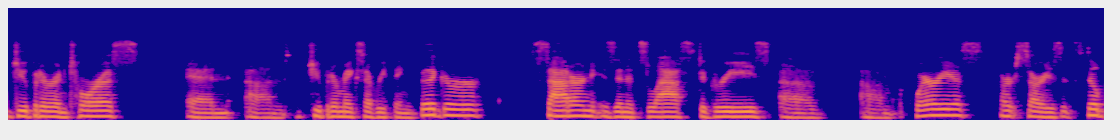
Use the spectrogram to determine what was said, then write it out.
Jupiter and Taurus, and um, Jupiter makes everything bigger. Saturn is in its last degrees of um, Aquarius, or sorry, is it still?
